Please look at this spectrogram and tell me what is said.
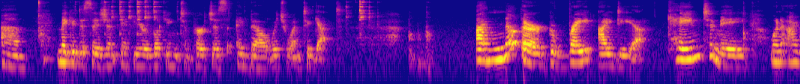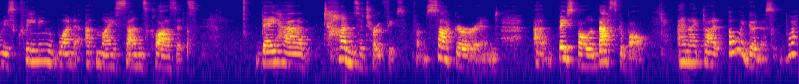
um, make a decision if you're looking to purchase a bell, which one to get. Another great idea came to me when I was cleaning one of my son's closets. They have tons of trophies from soccer and uh, baseball and basketball. And I thought, oh my goodness, what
